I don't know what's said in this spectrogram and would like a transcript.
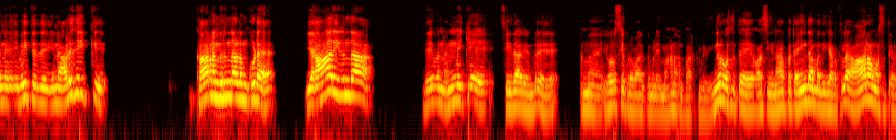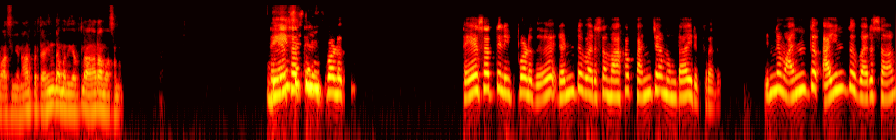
என்னை வைத்தது? என்னை அழுகைக்கு காரணம் இருந்தாலும் கூட யார் இருந்தா தேவன் நன்மைக்கே செய்தார் என்று நம்ம யோசிப்பு வாழ்க்கை மூலியமாக நாம் பார்க்க முடியுது. இன்னொரு வசனத்தை வாசிங்க. நாற்பத்தி ஐந்தாம் அதிகாரத்துல ஆறாம் வசனத்தை வாசிங்க. நாற்பத்தி ஐந்தாம் அதிகாரத்துல ஆறாம் வசனம். தேசத்தில் இப்பொழுது தேசத்தில் இப்பொழுது ரெண்டு வருஷமாக பஞ்சம் உண்டாயிருக்கிறது. இன்னும் ஐந்து ஐந்து வருஷம்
